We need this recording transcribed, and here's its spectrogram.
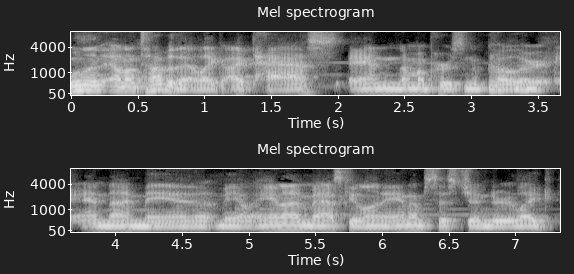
Well, and, and on top of that, like I pass, and I'm a person of mm-hmm. color, and I'm man, male, and I'm masculine, and I'm cisgender. Like,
